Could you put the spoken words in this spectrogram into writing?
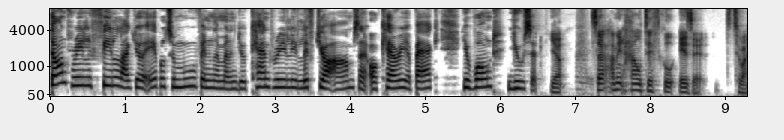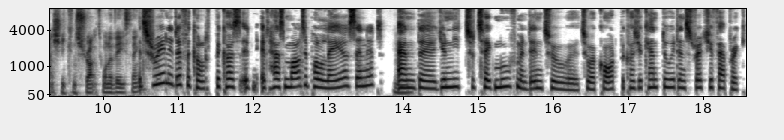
don't really feel like you're able to move in them and you can't really lift your arms or carry a bag, you won't use it. Yeah. So I mean, how difficult is it to actually construct one of these things? It's really difficult because it, it has multiple layers in it, Mm. and uh, you need to take movement into uh, to a cord because you can't do it in stretchy fabric.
